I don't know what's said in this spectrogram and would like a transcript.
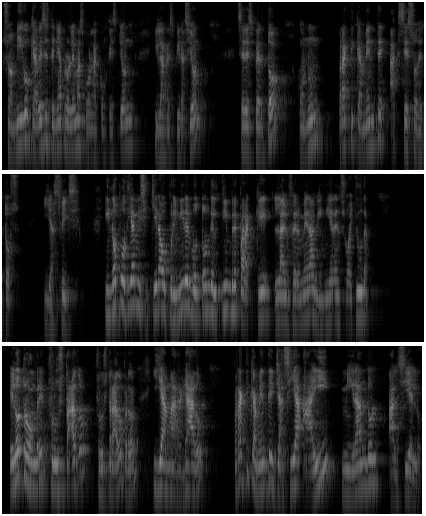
su amigo, que a veces tenía problemas con la congestión y la respiración, se despertó con un prácticamente acceso de tos y asfixia y no podía ni siquiera oprimir el botón del timbre para que la enfermera viniera en su ayuda. El otro hombre, frustrado, frustrado, perdón, y amargado, prácticamente yacía ahí mirando al cielo,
